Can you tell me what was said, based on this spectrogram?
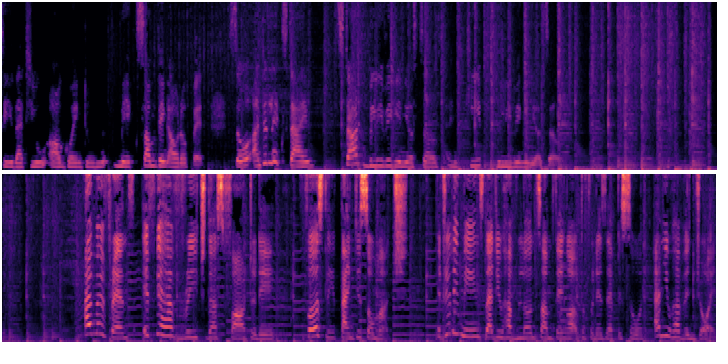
see that you are going to make something out of it so until next time start believing in yourself and keep believing in yourself hi my friends if you have reached thus far today firstly thank you so much it really means that you have learned something out of today's episode and you have enjoyed.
